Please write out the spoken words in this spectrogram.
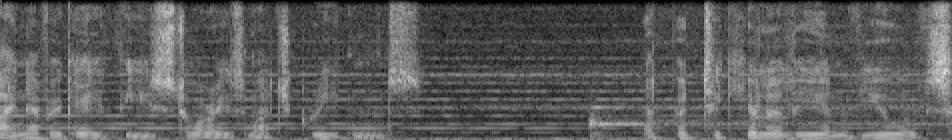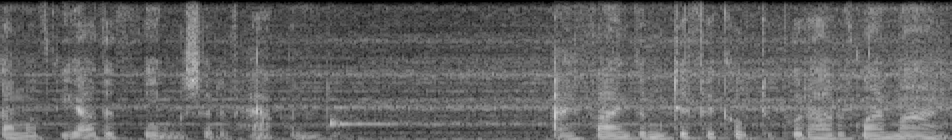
I never gave these stories much credence, but particularly in view of some of the other things that have happened, I find them difficult to put out of my mind.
